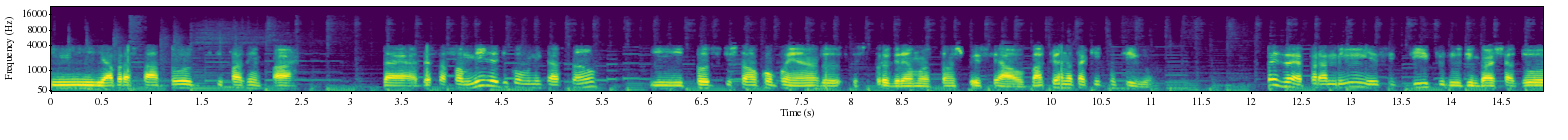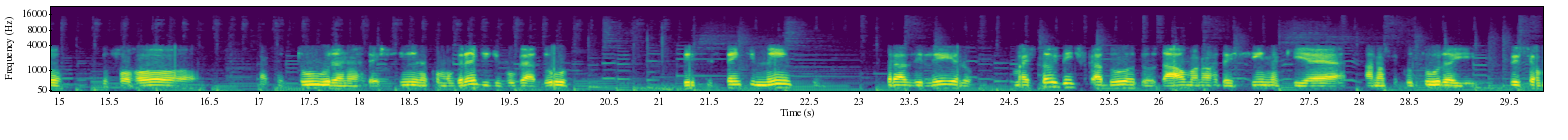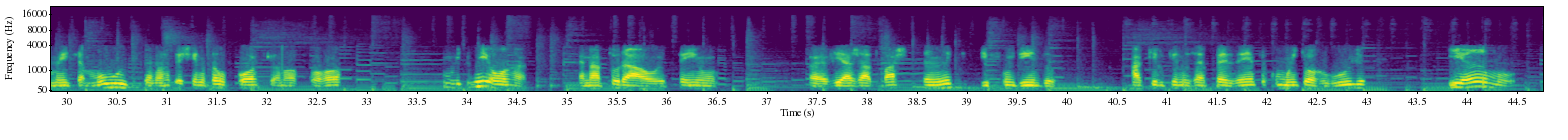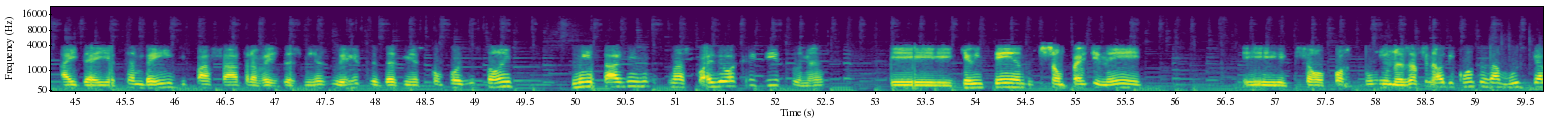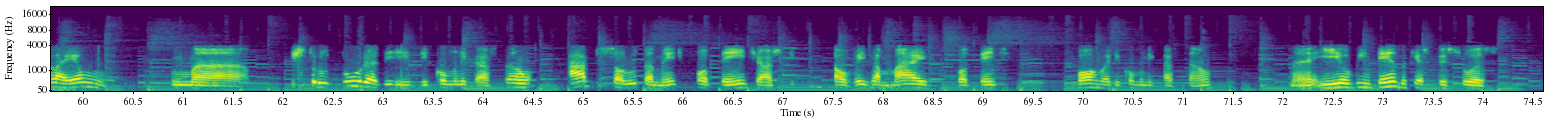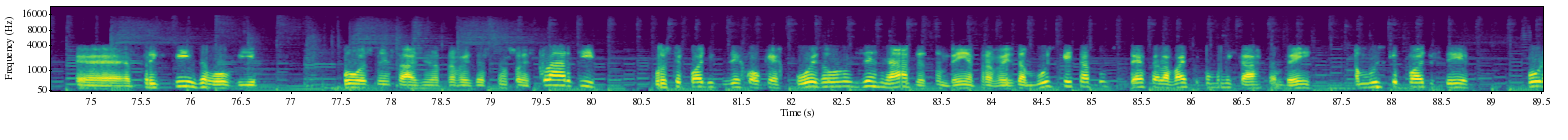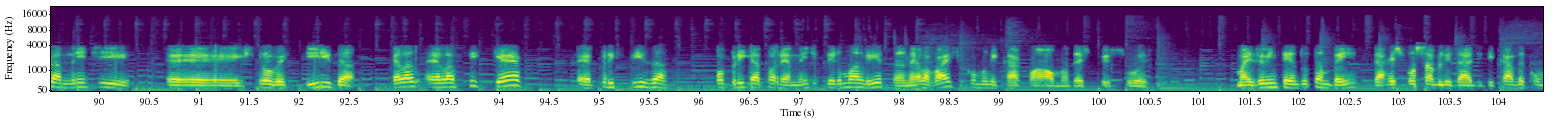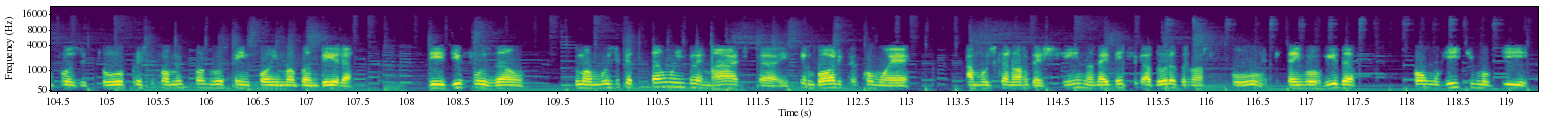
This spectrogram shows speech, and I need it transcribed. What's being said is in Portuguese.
e abraçar todos que fazem parte da, dessa família de comunicação e todos que estão acompanhando esse programa tão especial. Bacana estar aqui contigo. Pois é, para mim, esse título de embaixador do forró, da cultura nordestina, como grande divulgador desse sentimento brasileiro, mas tão identificador do, da alma nordestina, que é a nossa cultura e especialmente a música nordestina tão forte que é o nosso forró, muito me honra. É natural. Eu tenho é, viajado bastante, difundindo aquilo que nos representa com muito orgulho e amo a ideia também de passar através das minhas letras, das minhas composições, mensagens nas quais eu acredito, né? E que eu entendo que são pertinentes e que são oportunas. Afinal de contas, a música ela é um, uma estrutura de, de comunicação absolutamente potente, acho que talvez a mais potente forma de comunicação. Né? E eu entendo que as pessoas é, precisam ouvir boas mensagens através das canções. Claro que você pode dizer qualquer coisa ou não dizer nada também através da música e está tudo certo, ela vai se comunicar também. A música pode ser puramente é, extrovertida, ela, ela sequer é, precisa obrigatoriamente ter uma letra, né? Ela vai se comunicar com a alma das pessoas. Mas eu entendo também da responsabilidade de cada compositor, principalmente quando você impõe uma bandeira de difusão de uma música tão emblemática e simbólica como é a música nordestina, né? identificadora do nosso povo, que está envolvida com um ritmo que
